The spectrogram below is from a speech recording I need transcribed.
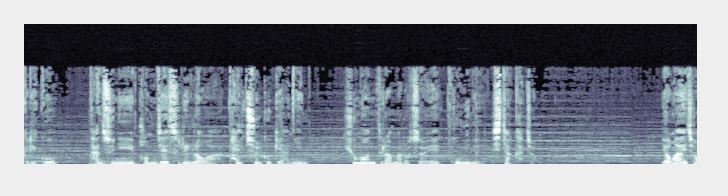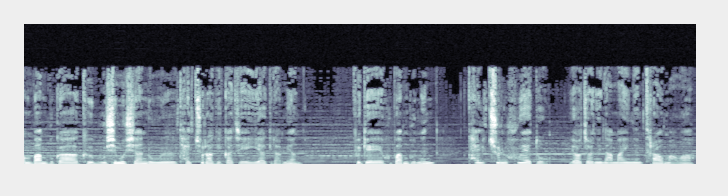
그리고 단순히 범죄 스릴러와 탈출극이 아닌 휴먼 드라마로서의 고민을 시작하죠. 영화의 전반부가 그 무시무시한 룸을 탈출하기까지의 이야기라면 그게 후반부는 탈출 후에도 여전히 남아있는 트라우마와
